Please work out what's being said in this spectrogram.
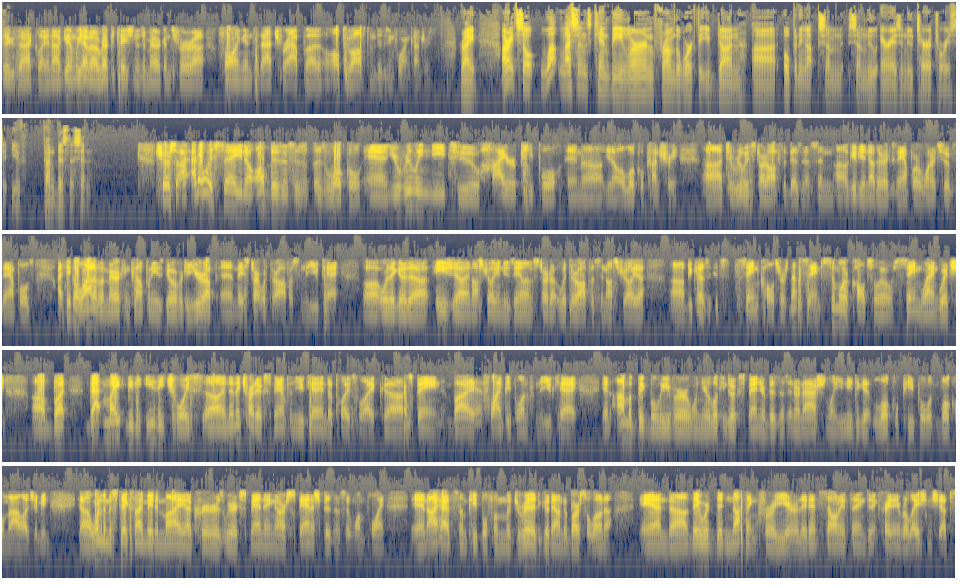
Exactly. And again, we have a reputation as Americans for uh, falling into that trap uh, all too often visiting foreign countries. Right. All right. So, what lessons can be learned from the work that you've done, uh, opening up some some new areas and new territories that you've done business in? Sure. So I, would always say, you know, all business is, is local, and you really need to hire people in, uh, you know, a local country uh, to really start off the business. And I'll give you another example, or one or two examples. I think a lot of American companies go over to Europe and they start with their office in the UK, uh, or they go to Asia and Australia, New Zealand, and start with their office in Australia. Uh, because it's the same culture, not the same, similar culture, same language, uh, but that might be the easy choice, uh, and then they try to expand from the UK into a place like uh, Spain by flying people in from the UK. And I'm a big believer when you're looking to expand your business internationally, you need to get local people with local knowledge. I mean, uh, one of the mistakes I made in my uh, career is we were expanding our Spanish business at one point, and I had some people from Madrid go down to Barcelona, and uh, they were did nothing for a year. They didn't sell anything, didn't create any relationships.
